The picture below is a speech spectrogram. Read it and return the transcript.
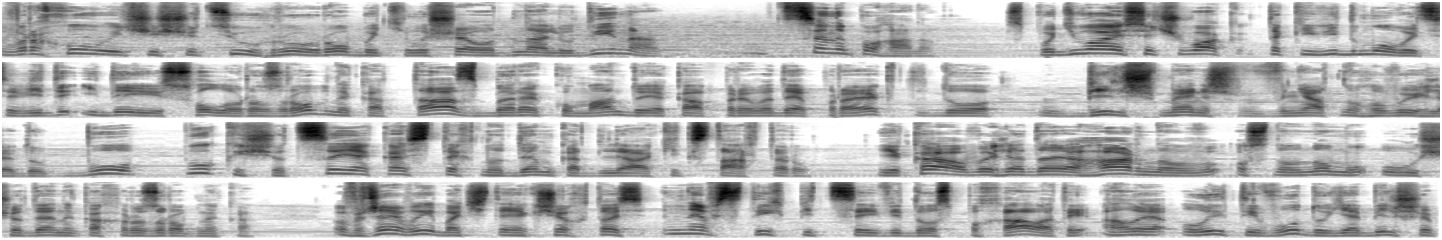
враховуючи, що цю гру робить лише одна людина, це непогано. Сподіваюся, чувак таки відмовиться від ідеї соло-розробника та збере команду, яка приведе проект до більш-менш внятного вигляду, бо поки що це якась технодемка для кікстартеру, яка виглядає гарно в основному у щоденниках розробника. Вже вибачте, якщо хтось не встиг під цей відос похавати, але лити воду я більше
